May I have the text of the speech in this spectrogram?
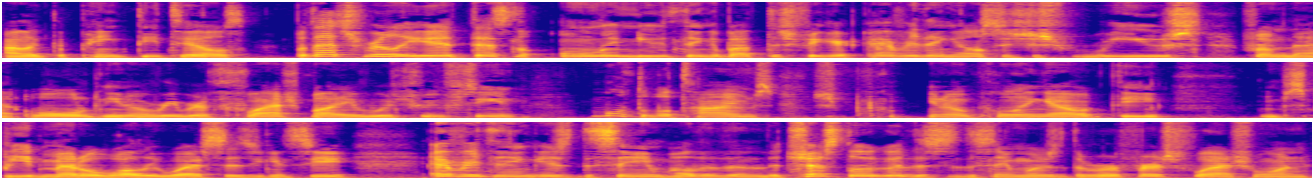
I like the paint details. But that's really it. That's the only new thing about this figure. Everything else is just reuse from that old, you know, Rebirth Flash body, which we've seen multiple times. Just, you know, pulling out the speed metal Wally West, as you can see. Everything is the same other than the chest logo. This is the same one as the Reverse Flash one.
